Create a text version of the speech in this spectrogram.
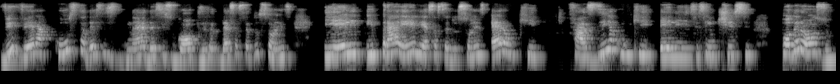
viver à custa desses, né, desses golpes, dessas seduções. E ele e para ele essas seduções eram o que fazia com que ele se sentisse poderoso,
